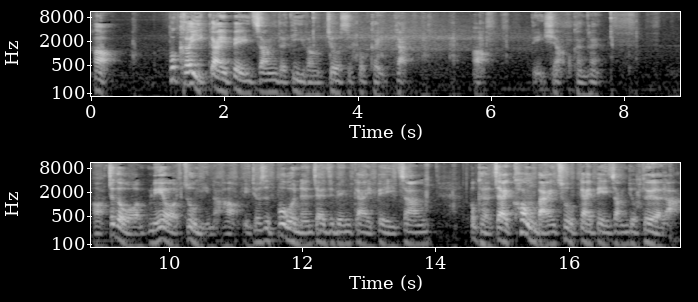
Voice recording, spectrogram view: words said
好不可以盖被章的地方，就是不可以盖。好，等一下我看看。哦，这个我没有注明了哈，也就是不能在这边盖背章，不可在空白处盖背章就对了啦，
